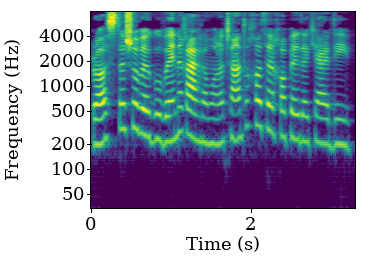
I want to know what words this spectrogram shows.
راستشو بگو بین قهرمانا چند تا خاطرخواه پیدا کردی؟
